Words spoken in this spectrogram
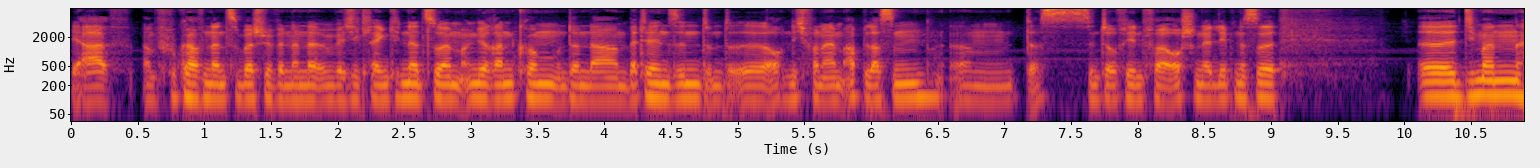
ja, am Flughafen dann zum Beispiel, wenn dann da irgendwelche kleinen Kinder zu einem angerannt kommen und dann da am Betteln sind und äh, auch nicht von einem ablassen, ähm, das sind auf jeden Fall auch schon Erlebnisse, äh, die man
